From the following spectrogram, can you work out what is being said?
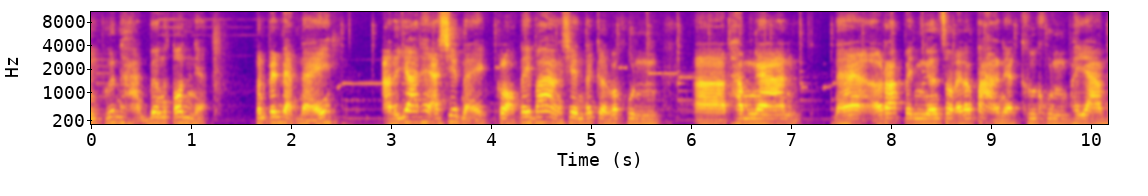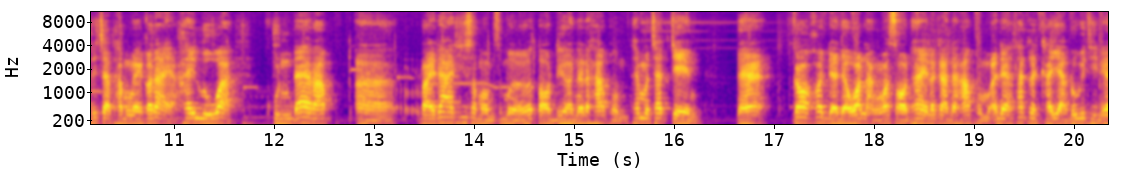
ณฑ์พื้นฐานเบื้องต้นเนี่ยมันเป็นแบบไหน อนุญาตให้อาชีพไหนกรอกได้บ้าง เช่น ถ้าเกิดว่าคุณอ่าทำงานนะฮะรับเป็นเงินสดอะไรต่างๆเนี่ยคือคุณพยายามที่จะทำไงก็ได้ให้รู้ว่าคุณได้รับรายได้ที่สม่ำเสมอต่อเดือนนะครับผมให้มันชัดเจนนะฮะก็เดี๋ยวเดี๋ยววันหลังมาสอนให้แล้วกันนะครับผมอันนี้ถ้าเกิดใครอยากรู้วิธีนี้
